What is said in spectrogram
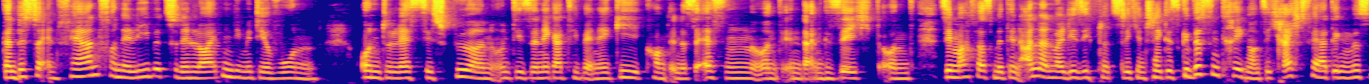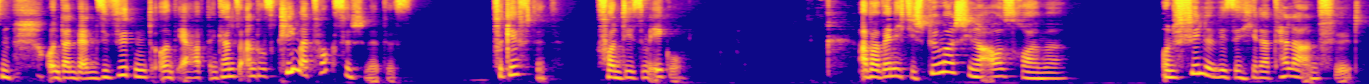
dann bist du entfernt von der Liebe zu den Leuten, die mit dir wohnen und du lässt sie spüren und diese negative Energie kommt in das Essen und in dein Gesicht und sie macht was mit den anderen, weil die sich plötzlich ein schlechtes Gewissen kriegen und sich rechtfertigen müssen und dann werden sie wütend und ihr habt ein ganz anderes Klima, toxisch wird es, vergiftet von diesem Ego. Aber wenn ich die Spülmaschine ausräume und fühle, wie sich jeder Teller anfühlt,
